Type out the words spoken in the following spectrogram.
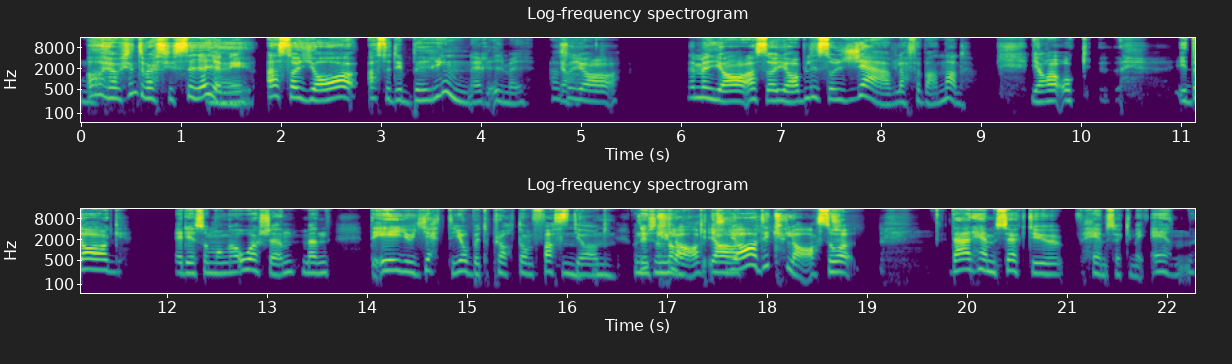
Mm. Oh, jag vet inte vad jag ska säga Jenny. Nej. Alltså, jag, alltså det brinner i mig. Alltså Ja. jag... Nej men jag, alltså, jag blir så jävla förbannad. Ja, och idag är det så många år sedan, men det är ju jättejobbigt att prata om fast Mm, jag... mm. Och nu Det är så klart. Ja, Ja, det är klart. Så där hemsökte ju, hemsöker mig än,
